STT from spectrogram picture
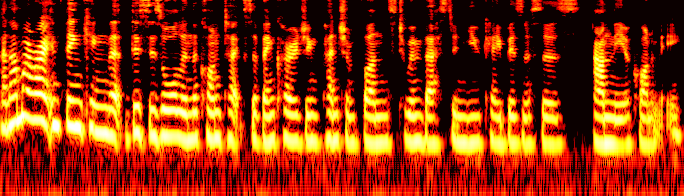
And am I right in thinking that this is all in the context of encouraging pension funds to invest in UK businesses and the economy?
